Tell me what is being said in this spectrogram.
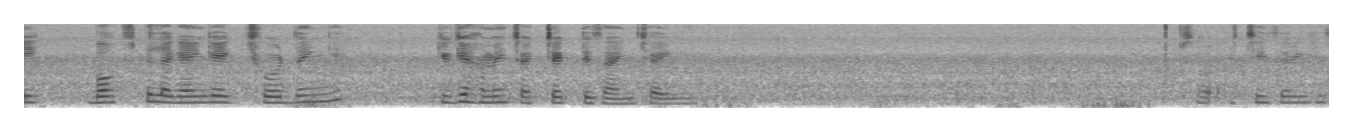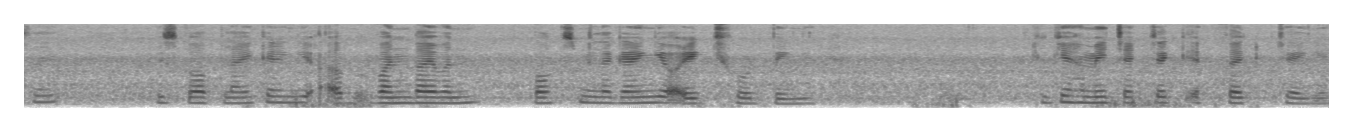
एक बॉक्स पे लगाएँगे एक छोड़ देंगे। क्योंकि हमें चेक चेक डिज़ाइन चाहिए। सो so, अच्छी तरीके से इसको अप्लाई करेंगे। अब वन बाय वन बॉक्स में लगाएँगे और एक छोड़ देंगे। क्योंकि हमें चेक चेक इफ़ेक्ट चाहिए।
